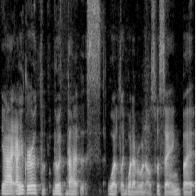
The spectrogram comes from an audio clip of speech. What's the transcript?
Yeah, I agree with with that. What like what everyone else was saying, but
